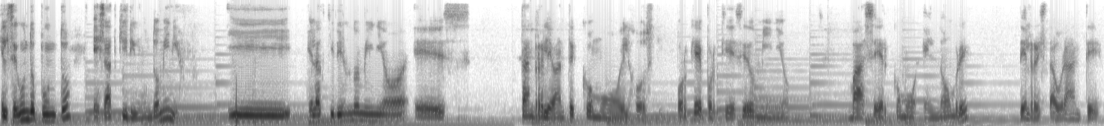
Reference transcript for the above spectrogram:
El segundo punto es adquirir un dominio. Y el adquirir un dominio es tan relevante como el hosting. ¿Por qué? Porque ese dominio va a ser como el nombre del restaurante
